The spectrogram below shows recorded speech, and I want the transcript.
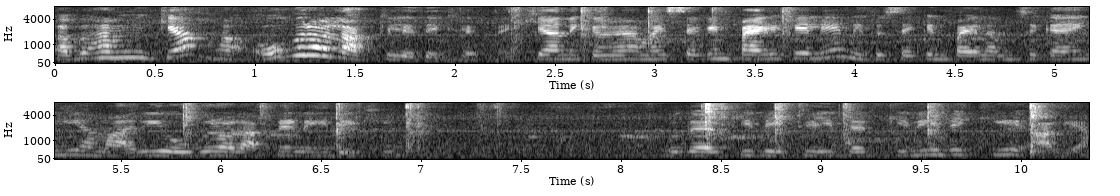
अब हम क्या हाँ ओवरऑल आपके लिए देख लेते हैं। क्या निकल रहा है हमारी सेकंड पाइल के लिए? नहीं तो सेकंड पाइल हमसे कहेंगी, हमारी ओवरऑल आपने नहीं देखी। उधर की देख ली इधर की नहीं देखी आ गया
